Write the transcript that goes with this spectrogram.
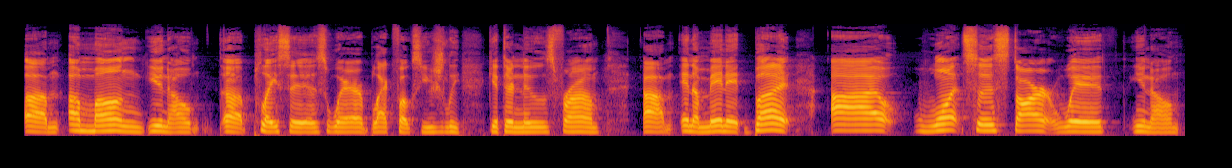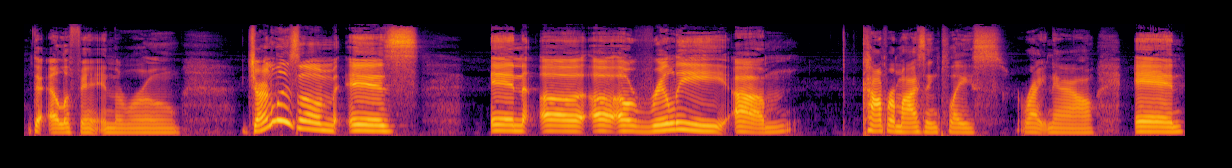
um, among you know uh, places where black folks usually get their news from um, in a minute. But i want to start with you know the elephant in the room. Journalism is in a, a, a really um, compromising place right now, and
